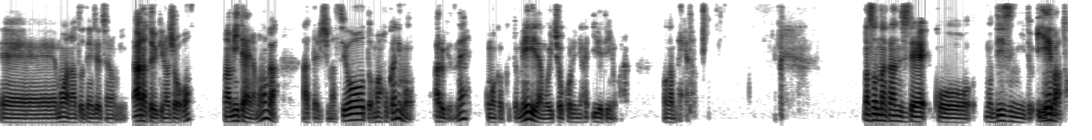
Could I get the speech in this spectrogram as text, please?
えー、モアナと伝説の海、アナと雪の女王、まあみたいなものがあったりしますよと、まあ他にもあるけどね、細かく言うとメリダも一応これに入れていいのかな。わかんないけど。まあそんな感じで、こう、もうディズニーといえばと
